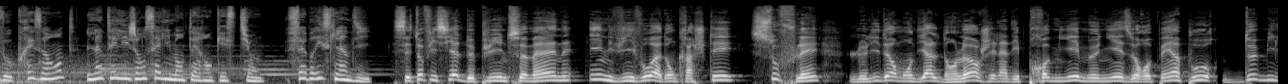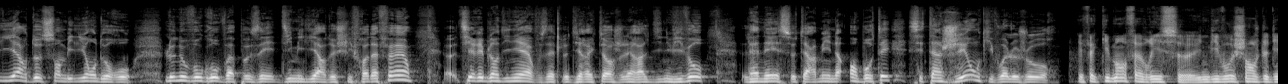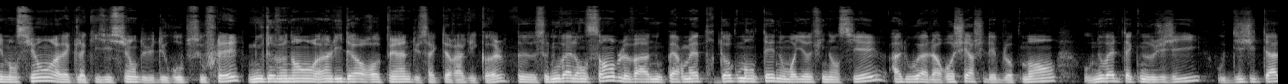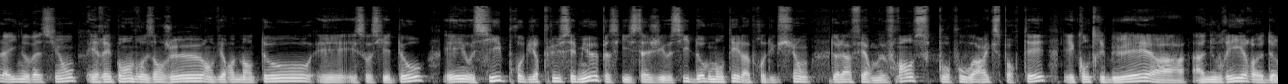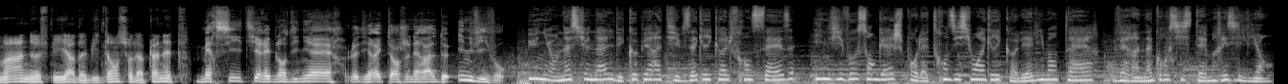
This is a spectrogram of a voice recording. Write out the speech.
InVivo présente l'intelligence alimentaire en question. Fabrice Lundi. C'est officiel depuis une semaine, InVivo a donc racheté Soufflé, le leader mondial dans l'orge et l'un des premiers meuniers européens pour 2 milliards 200 millions d'euros. Le nouveau groupe va peser 10 milliards de chiffre d'affaires. Euh, Thierry Blandinière, vous êtes le directeur général d'InVivo. L'année se termine en beauté. C'est un géant qui voit le jour. Effectivement, Fabrice, InVivo change de dimension avec l'acquisition du, groupe Soufflé. Nous devenons un leader européen du secteur agricole. Ce, ce nouvel ensemble va nous permettre d'augmenter nos moyens financiers alloués à la recherche et développement, aux nouvelles technologies, au digital, à l'innovation et répondre aux enjeux environnementaux et, et sociétaux et aussi produire plus et mieux parce qu'il s'agit aussi d'augmenter la production de la ferme France pour pouvoir exporter et contribuer à, à nourrir demain 9 milliards d'habitants sur la planète. Merci. Thierry Blandinière, le directeur général de InVivo. Union nationale des coopératives agricoles françaises, InVivo s'engage pour la transition agricole et alimentaire vers un agrosystème résilient.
